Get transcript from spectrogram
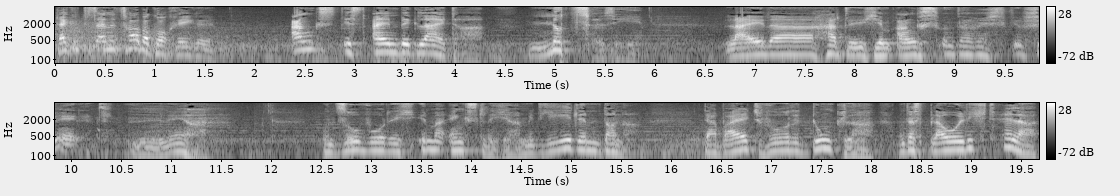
Da gibt es eine Zauberkochregel. Angst ist ein Begleiter. Nutze sie. Leider hatte ich im Angstunterricht gefehlt. Leon. Und so wurde ich immer ängstlicher mit jedem Donner. Der Wald wurde dunkler und das blaue Licht heller,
